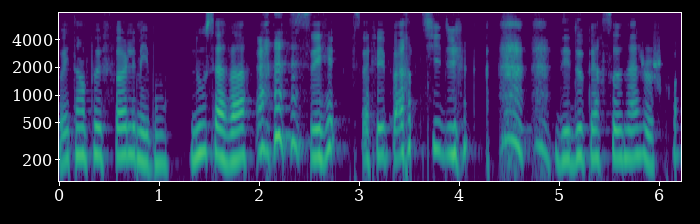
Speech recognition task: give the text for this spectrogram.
Faut être un peu folle, mais bon, nous ça va. c'est, ça fait partie du des deux personnages, je crois.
